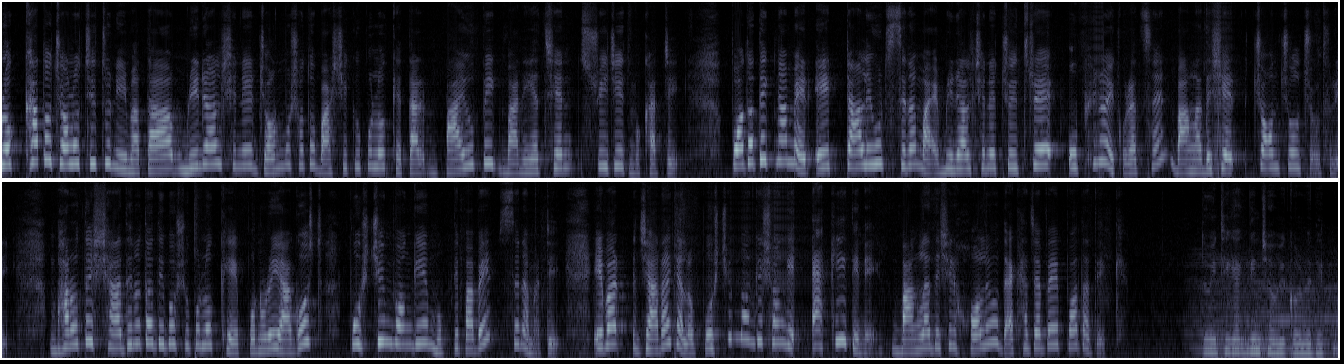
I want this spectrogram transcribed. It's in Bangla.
প্রখ্যাত চলচ্চিত্র নির্মাতা মৃণাল সেনের জন্মশতবার্ষিকী উপলক্ষে তার বায়োপিক বানিয়েছেন সৃজিত মুখার্জি। পদাতিক নামের এই টালিউড সিনেমায় মৃণাল সেনের চরিত্রে অভিনয় করেছেন বাংলাদেশের চঞ্চল চৌধুরী। ভারতের স্বাধীনতা দিবস উপলক্ষে পনেরোই আগস্ট পশ্চিমবঙ্গে মুক্তি পাবে সিনেমাটি। এবার জানা গেল, পশ্চিমবঙ্গের সঙ্গে একই দিনে বাংলাদেশের হলেও দেখা যাবে পদাতিক। তুমি ঠিক একদিন ছবি করবে, দেখো।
